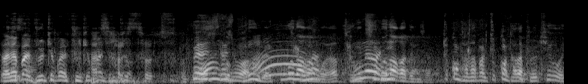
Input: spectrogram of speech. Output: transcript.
라면 빨리 불 켜, 빨리 불 켜, 빨리 불 켜. 왜 다시 와? 왜 끄고 나간 거야? 장난 아니야? 나가든지. 뚜껑 닫아, 빨리 뚜껑 닫아, 불 켜고.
